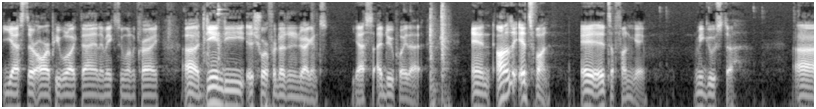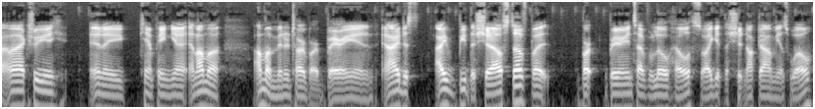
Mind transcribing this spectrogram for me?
yes, there are people like that, and it makes me want to cry. Uh, D and D is short for Dungeons and Dragons. Yes, I do play that, and honestly, it's fun. It, it's a fun game. Me gusta. Uh, I'm actually in a campaign yet, and I'm a I'm a Minotaur barbarian, and I just I beat the shit out of stuff, but barbarians have low health, so I get the shit knocked out of me as well.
